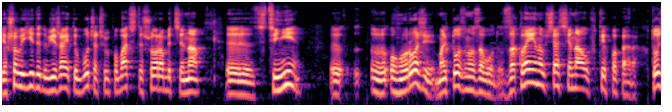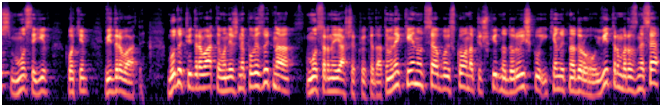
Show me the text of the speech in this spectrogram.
Якщо ви їдете, в'їжджаєте в Бучач, ви побачите, що робиться на е, стіні огорожі мальтозного заводу. Заклеєна вся стіна в тих паперах. Хтось мусить їх потім відривати. Будуть відривати, вони ж не повезуть на мусорний ящик викидати. Вони кинуть це обов'язково на пішохідну доріжку і кинуть на дорогу. Вітром рознесе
